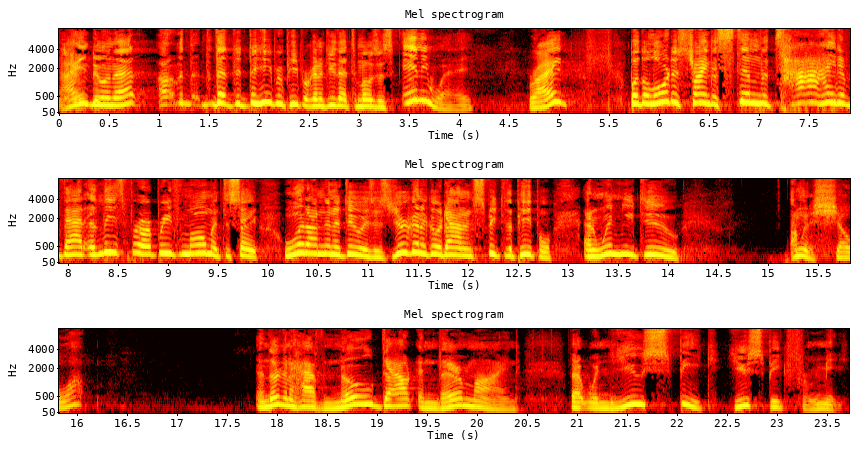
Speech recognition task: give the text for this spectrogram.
I ain't doing that. Uh, the, the, the Hebrew people are going to do that to Moses anyway, right? But the Lord is trying to stem the tide of that, at least for a brief moment, to say, what I'm going to do is, is you're going to go down and speak to the people. And when you do, I'm going to show up. And they're going to have no doubt in their mind that when you speak, you speak for me.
